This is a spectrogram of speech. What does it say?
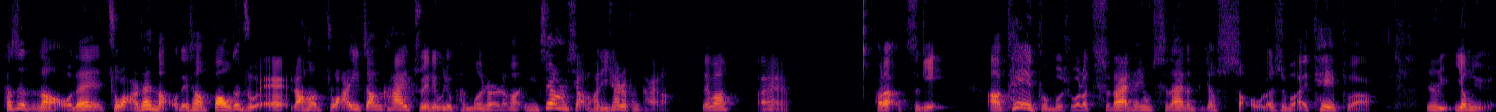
它是脑袋爪在脑袋上包着嘴，然后爪一张开，嘴里不就喷墨汁了吗？你这样想的话，一下就分开了，对吧？哎，好了，此地。啊，tape 不说了，磁带现在用磁带的比较少了，是不？哎，tape 啊，日语、英语。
